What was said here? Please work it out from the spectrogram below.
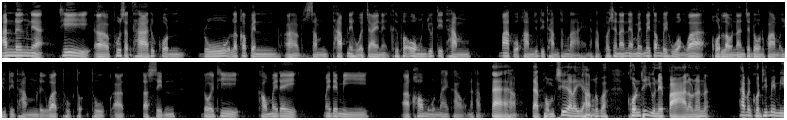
อันนึงเนี่ยที่เอ่อผู้ศรัทธาทุกคนรู้แล้วก็เป็นอ่าสำทับในหัวใจเนี่ยคือพระองค์ยุติธรรมมากกว่าความยุติธรรมทั้งหลายนะครับเพราะฉะนั้นเนี่ยไม่ไม่ต้องไปห่วงว่าคนเหล่านั้นจะโดนความอายุติธรรม หรือว่าถูกถูกอ่าตัดสินโดยที่เขาไม่ได้ไม่ได้มีอ่าข้อมูลมาให้เขานะครับ แต่ครับแต่ผมเชื่ออะไรอย่าครังบรู้ป่ะคนที่อยู่ในป่าเหล่านั้นอะถ้าเป็นคนที่ไม่มี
